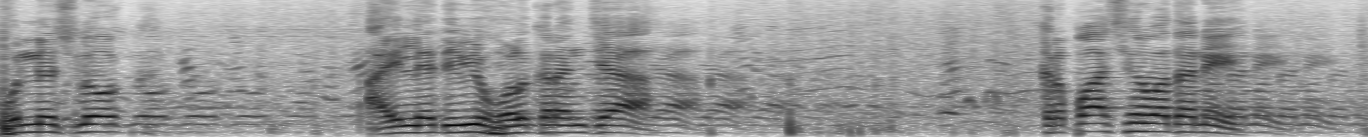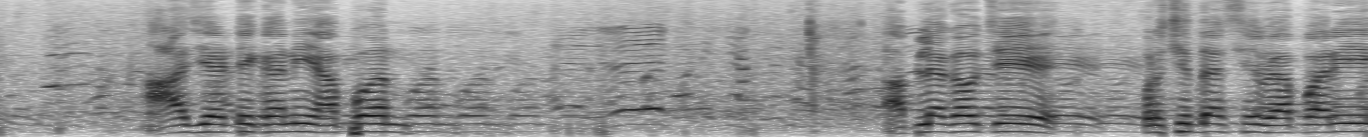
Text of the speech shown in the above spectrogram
पुण्यश्लोक अहिल्यादेवी होळकरांच्या कृपाशीर्वादाने आज या ठिकाणी आपण आपल्या गावचे प्रसिद्ध असे व्यापारी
